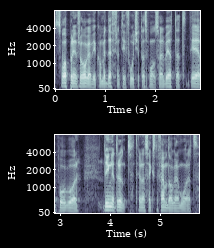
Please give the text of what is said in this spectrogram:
svar på din fråga, vi kommer definitivt fortsätta sponsorarbetet. Det pågår dygnet runt, 365 dagar om året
